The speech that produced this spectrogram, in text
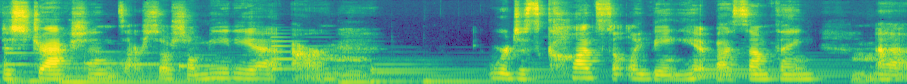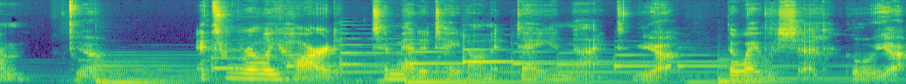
distractions, our social media, our we're just constantly being hit by something. Mm-hmm. Um, yeah, it's really hard to meditate on it day and night. Yeah, the way we should. Oh yeah.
